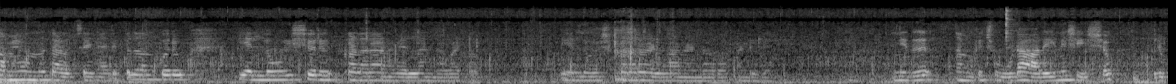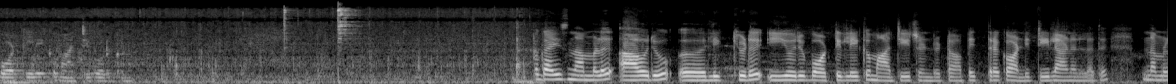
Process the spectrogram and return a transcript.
സമയം ഒന്ന് തിളച്ച് കഴിഞ്ഞാൽ ഇപ്പൊ ഇത് നമുക്കൊരു യെല്ലോയിഷ് ഒരു കളറാണ് വെള്ളം ഉണ്ടാവുക കേട്ടോ. യെല്ലോയിഷ് കളർ വെള്ളമാണ് ഉണ്ടാവുക കണ്ടില്ലേ? ഇനി ഇത് നമുക്ക് ചൂടാറിയതിന് ശേഷം ഒരു ബോട്ടിലേക്ക് മാറ്റി കൊടുക്കണം. അപ്പോൾ ഗൈസ് നമ്മൾ ആ ഒരു ലിക്വിഡ് ഈ ഒരു ബോട്ടിലേക്ക് മാറ്റിയിട്ടുണ്ട് കേട്ടോ അപ്പോൾ ഇത്ര ക്വാണ്ടിറ്റിയിലാണ് ഉള്ളത് നമ്മൾ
